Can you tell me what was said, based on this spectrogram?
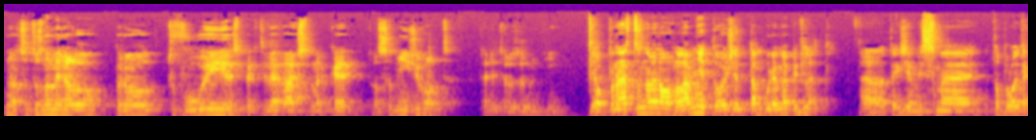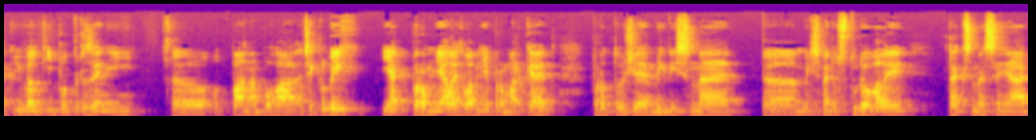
No a co to znamenalo pro tvůj, respektive váš smarket osobní život, tady to rozhodnutí? Jo, pro nás to znamenalo hlavně to, že tam budeme bydlet. Uh, takže my jsme, to bylo takový velký potvrzení uh, od Pána Boha, řekl bych, jak pro mě, ale hlavně pro market, protože my, když jsme Eh, my když jsme dostudovali, tak jsme se nějak,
